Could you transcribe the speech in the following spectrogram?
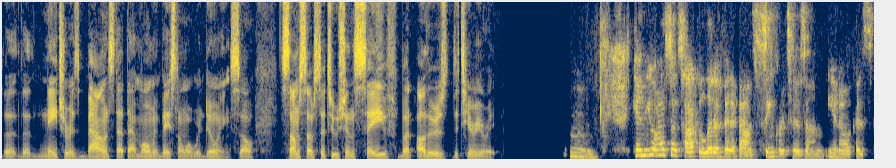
the the nature is balanced at that moment based on what we're doing. So some substitutions save, but others deteriorate. Mm. Can you also talk a little bit about syncretism? You know, because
